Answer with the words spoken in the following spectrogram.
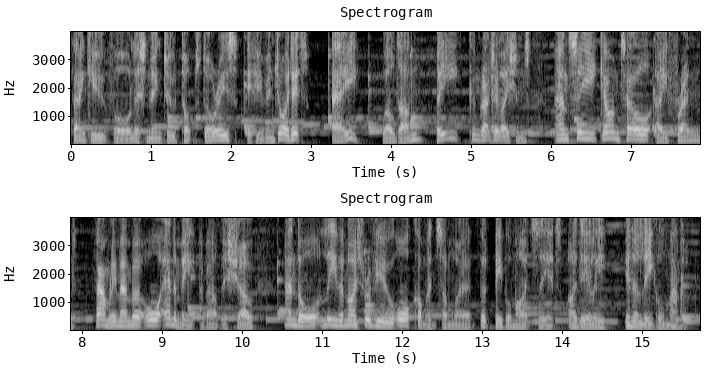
Thank you for listening to Top Stories. If you've enjoyed it, A, well done, B, congratulations, and C, go and tell a friend, family member, or enemy about this show, and or leave a nice review or comment somewhere that people might see it, ideally in a legal manner.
